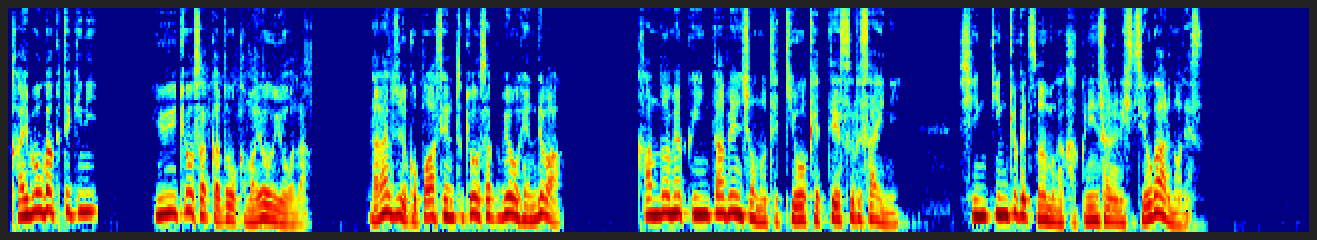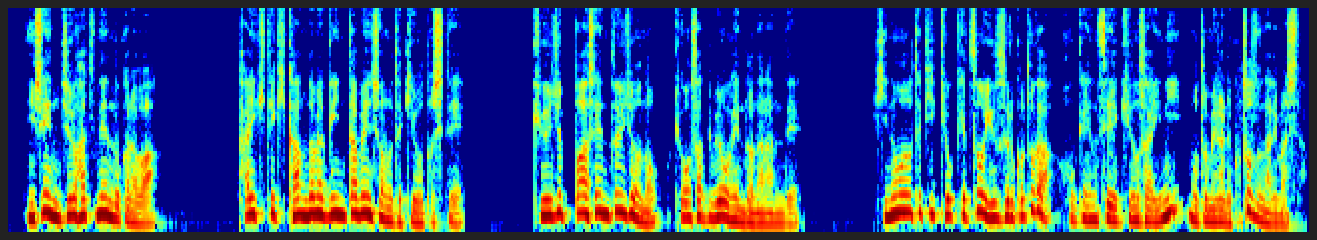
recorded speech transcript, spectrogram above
解剖学的に有意狭窄かどうか迷うような75%狭窄病変では、冠動脈インターベンションの適用を決定する際に、心筋虚血の有無が確認される必要があるのです。2018年度からは、待機的冠動脈インターベンションの適用として、90%以上の狭窄病変と並んで、機能的虚血を有することが保険請求の際に求められることとなりました。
